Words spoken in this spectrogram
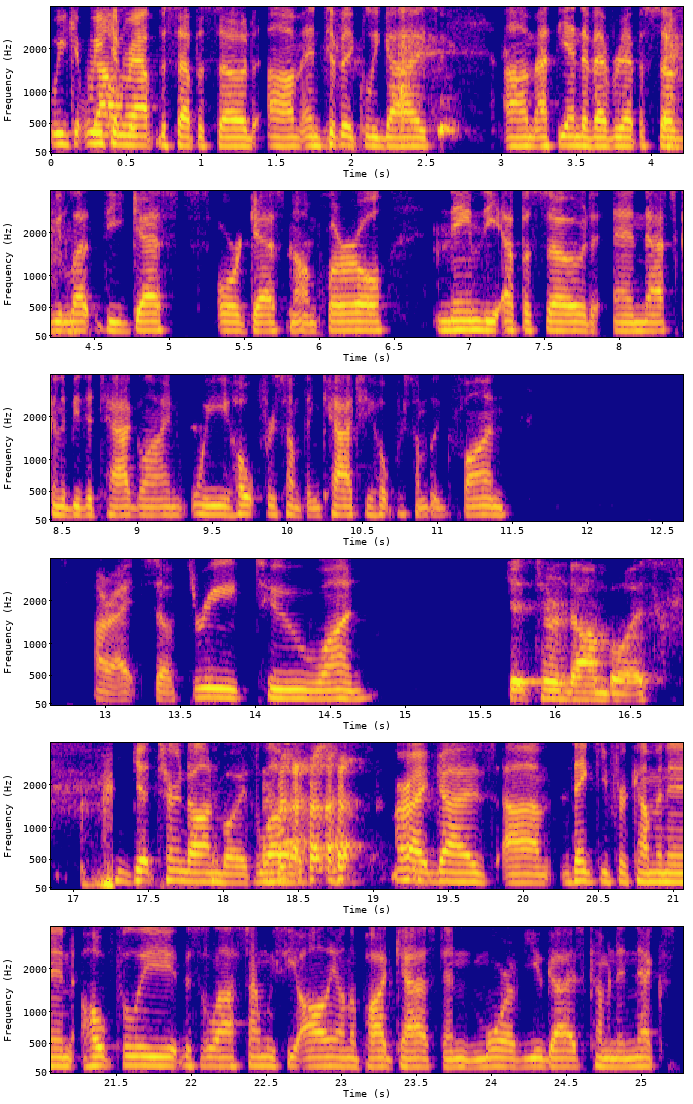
we can we can wrap this episode. Um, and typically, guys, um, at the end of every episode, we let the guests or guest non-plural name the episode, and that's going to be the tagline. We hope for something catchy, hope for something fun. All right, so three, two, one. Get turned on, boys. Get turned on, boys. Love it. All right, guys. Um, thank you for coming in. Hopefully, this is the last time we see Ollie on the podcast, and more of you guys coming in next.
